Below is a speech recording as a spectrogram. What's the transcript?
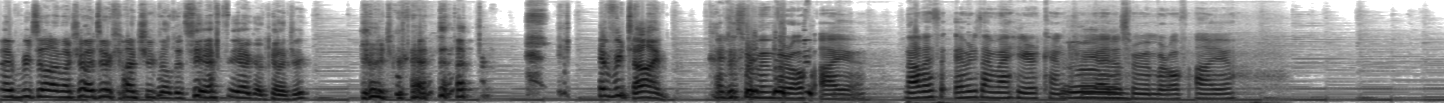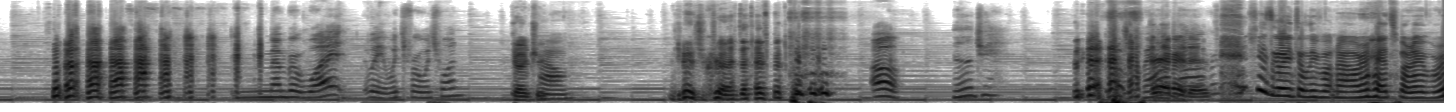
Every time I try to do a country build a TFT, I go country. Country. Every time. I just remember of Aya. Now that every time I hear country, I just Uh. remember of Aya. Remember what? Wait, which for which one? country. Um, Country crowd dive. Oh, country. there it is. she's going to live on our heads forever.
